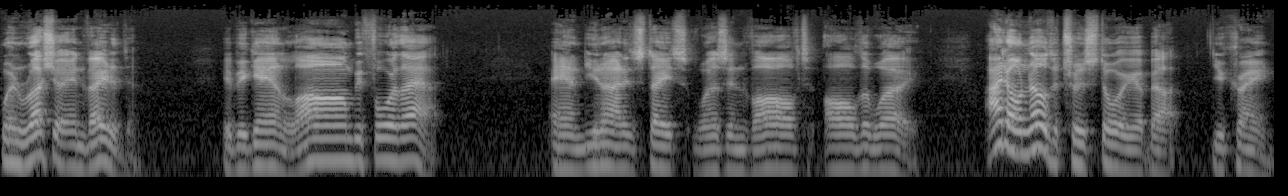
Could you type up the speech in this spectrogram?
when Russia invaded them. It began long before that. And the United States was involved all the way. I don't know the true story about Ukraine.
